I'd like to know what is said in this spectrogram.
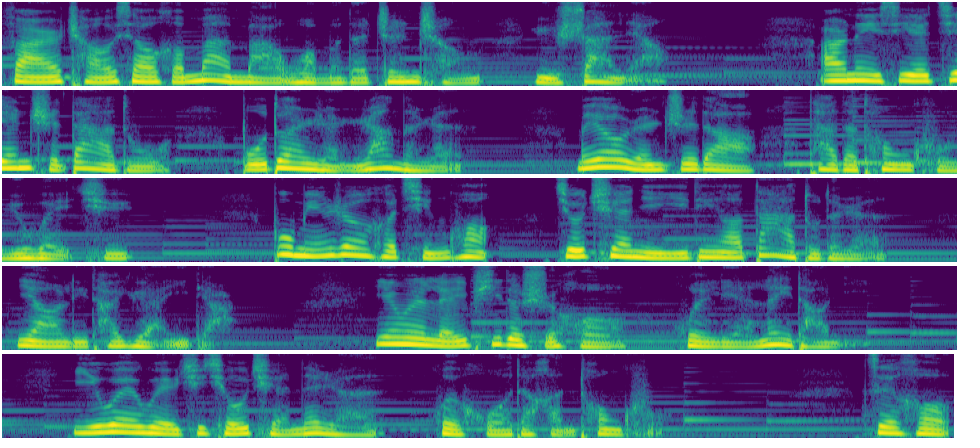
反而嘲笑和谩骂我们的真诚与善良。而那些坚持大度、不断忍让的人，没有人知道他的痛苦与委屈。不明任何情况就劝你一定要大度的人，你要离他远一点，因为雷劈的时候会连累到你。一味委曲求全的人会活得很痛苦。最后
